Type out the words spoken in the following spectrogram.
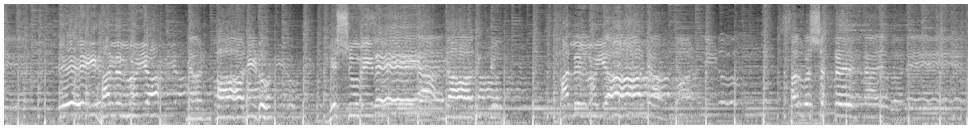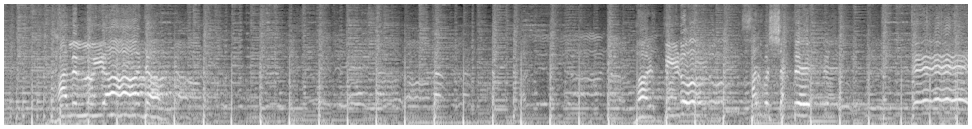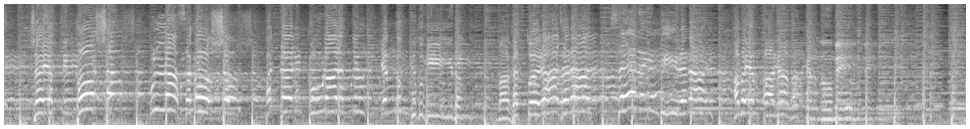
ഏയ് ഹല്ലേലൂയ ഞാൻ പാടിടും. യേശുവിനെ ആരാധിക്കും. ഹല്ലേലൂയ ഞാൻ വാഴ്ത്തിടും സർവശക്തനായ നായവനെ ഹല്ലേലൂയ ഞാൻ വാഴ്ത്തിടോ. സർവശക്തേ ജയത്തിൻ ഘോഷം. ഉല്ലാസഘോഷം ഭക്തരിൻ കൂടാരത്തിൽ എന്നും യുതുഗീതം മഹത്വരാജനാൽ സേനയും ധീരനായി അഭയം താനവർക്കെന്നുമേ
